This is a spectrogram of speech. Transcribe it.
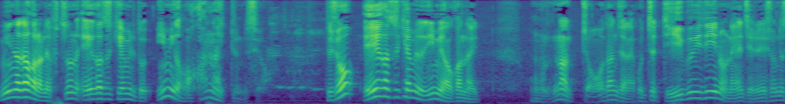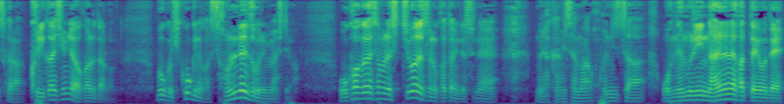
みんなだからね普通の映画好きが見ると意味が分かんないって言うんですよ。でしょ？映画好きが見ると意味が分かんない。うんな冗談じゃない。こっちは DVD のねジェネレーションですから繰り返し見れば分かるだろう。僕飛行機なんか3連続で見ましたよ。おかげさまでスチュワーデスの方にですね、村上様、本日はお眠りになれなかったようで、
